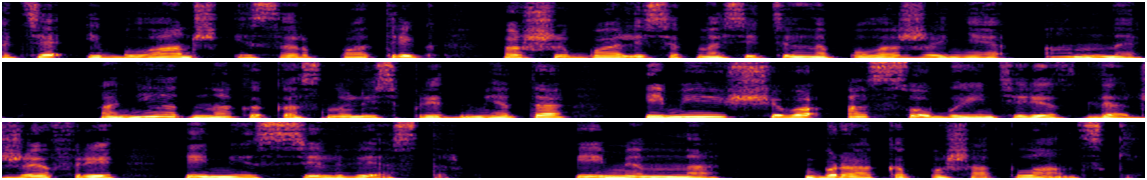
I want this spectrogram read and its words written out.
Хотя и Бланш, и сэр Патрик ошибались относительно положения Анны, они, однако, коснулись предмета, имеющего особый интерес для Джеффри и мисс Сильвестр. Именно брака по-шотландски.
